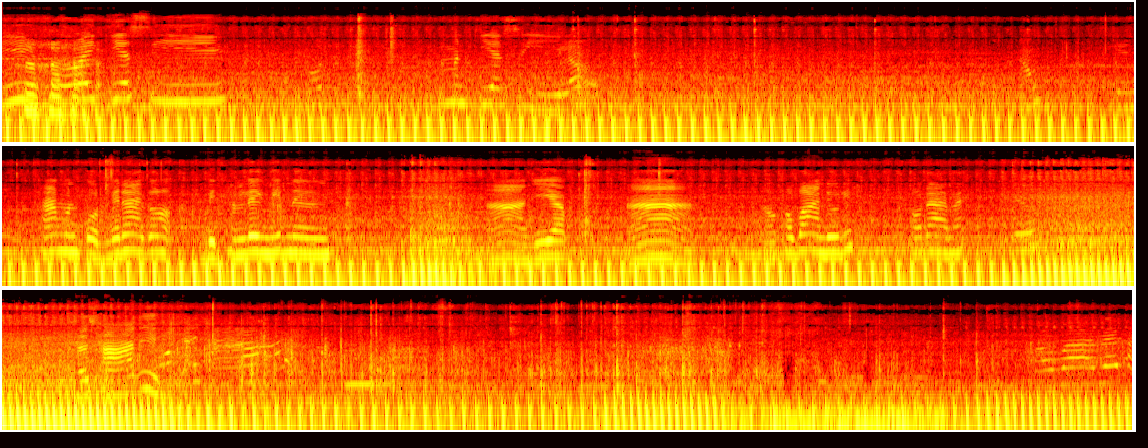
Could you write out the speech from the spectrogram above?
นี่โอ้ยเกียร์สี่รถมันเกียร์สี่แล้วเอ้าเกียร์หนึ่ง ถ้า มันกดไม่ได้ก็บิดคันเร่งนิดนึง อ่าเหยียบ อ่าเอาเข้าบ้านดูดิ เข้าได้ไหมช้าๆดิเข้าบ้าด้ไหม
